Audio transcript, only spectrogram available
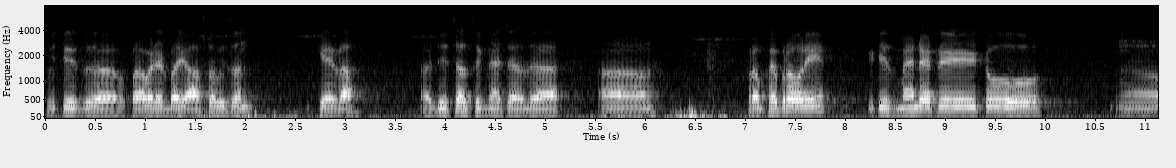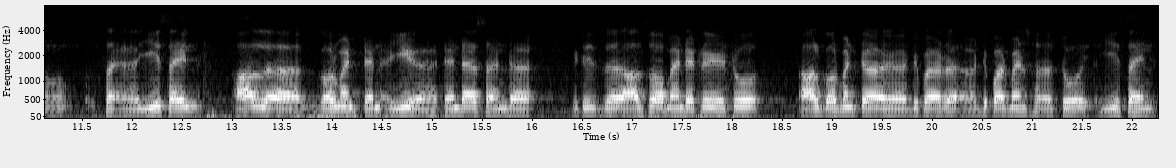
which is uh, provided by Astrovision, Kerala. Uh, digital signature. Uh, from February, it is mandatory to uh, uh, e-sign all uh, government ten- e- uh, tenders and uh, it is uh, also mandatory to all government uh, depart- uh, departments to e-sign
